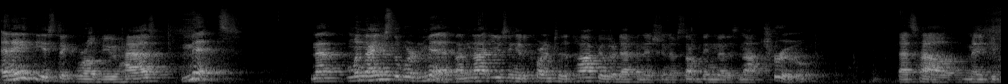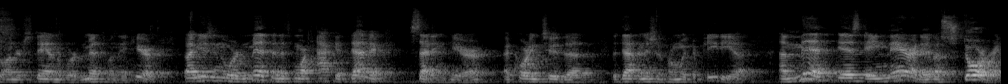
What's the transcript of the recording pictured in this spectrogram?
an atheistic worldview has myths. Now, when I use the word myth, I'm not using it according to the popular definition of something that is not true. That's how many people understand the word myth when they hear it. But I'm using the word myth in its more academic setting here, according to the, the definition from Wikipedia. A myth is a narrative, a story,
